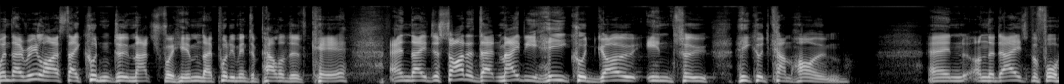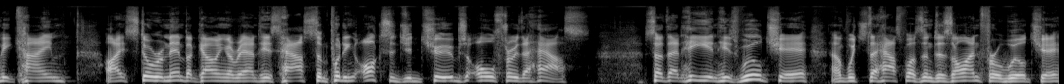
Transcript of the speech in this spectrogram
When they realised they couldn't do much for him, they put him into palliative care and they decided that maybe he could go into, he could come home. And on the days before he came, I still remember going around his house and putting oxygen tubes all through the house so that he, in his wheelchair, of which the house wasn't designed for a wheelchair,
